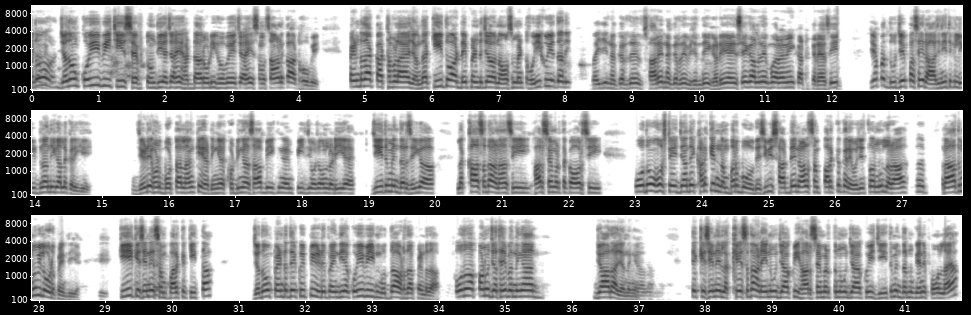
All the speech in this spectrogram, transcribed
ਜਦੋਂ ਜਦੋਂ ਕੋਈ ਵੀ ਚੀਜ਼ ਸ਼ਿਫਟ ਹੁੰਦੀ ਹੈ ਚਾਹੇ ਹੱਡਾ ਰੋੜੀ ਹੋਵੇ ਚਾਹੇ ਸਮਸਾਨ ਘਾਟ ਹੋਵੇ ਪਿੰਡ ਦਾ ਇਕੱਠ ਬੁਲਾਇਆ ਜਾਂਦਾ। ਕੀ ਤੁਹਾਡੇ ਪਿੰਡ 'ਚ ਅਨਾਉਂਸਮੈਂਟ ਹੋਈ ਕੋਈ ਇਦਾਂ ਦੀ? ਬਾਈ ਜੀ ਨਗਰ ਦੇ ਸਾਰੇ ਨਗਰ ਦੇ ਵਸਿੰਦੇ ਹੀ ਖੜੇ ਆ। ਇਸੇ ਗੱਲ ਦੇ ਬਾਰੇ ਨਹੀਂ ਇਕੱਠ ਕਰਿਆ ਸੀ। ਜੇ ਆਪਾਂ ਦੂਜੇ ਪਾਸੇ ਰਾਜਨੀਤਿਕ ਲੀਡਰਾਂ ਦੀ ਗੱਲ ਕਰੀਏ ਜਿਹੜੇ ਹੁਣ ਵੋਟਾਂ ਲੰਘ ਕੇ ਹਟੀਆਂ ਖੁੱਡੀਆਂ ਸਾਹਿਬ ਵੀ ਐਮਪੀ ਚੋਣ ਲੜੀ ਹੈ ਜੀਤ ਮਹਿੰਦਰ ਸੀਗਾ ਲੱਖਾ ਸਧਾਣਾ ਸੀ ਹਰਸਿਮਰਤ ਕੌਰ ਸੀ ਉਦੋਂ ਉਹ ਸਟੇਜਾਂ ਤੇ ਖੜ ਕੇ ਨੰਬਰ ਬੋਲਦੇ ਸੀ ਵੀ ਸਾਡੇ ਨਾਲ ਸੰਪਰਕ ਕਰਿਓ ਜੇ ਤੁਹਾਨੂੰ ਅਹ ਰਾਤ ਨੂੰ ਵੀ ਲੋੜ ਪੈਂਦੀ ਹੈ। ਕੀ ਕਿਸੇ ਨੇ ਸੰਪਰਕ ਕੀਤਾ? ਜਦੋਂ ਪਿੰਡ ਤੇ ਕੋਈ ਭੀੜ ਪੈਂਦੀ ਹੈ ਕੋਈ ਵੀ ਮੁੱਦਾ ਉੱਠਦਾ ਪਿੰਡ ਦਾ ਉਦੋਂ ਆਪਾਂ ਨੂੰ ਜਥੇਬੰਦੀਆਂ ਯਾਦ ਆ ਜਾਂਦੀਆਂ। ਤੇ ਕਿਸੇ ਨੇ ਲੱਖੇ ਸਧਾਣੇ ਨੂੰ ਜਾਂ ਕੋਈ ਹਰਸਿਮਰਤ ਨੂੰ ਜਾਂ ਕੋਈ ਜੀਤ ਮਹਿੰਦਰ ਨੂੰ ਕਿਸੇ ਨੇ ਫੋਨ ਲਾਇਆ?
